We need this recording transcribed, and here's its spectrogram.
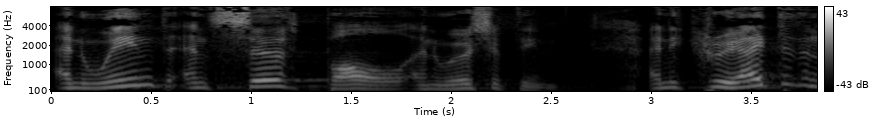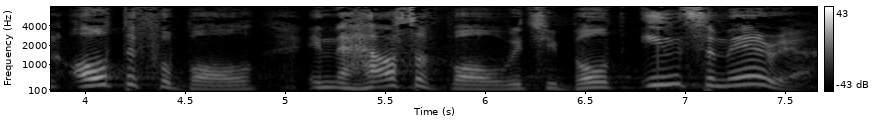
and went and served Baal and worshipped him. And he created an altar for Baal in the house of Baal, which he built in Samaria.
